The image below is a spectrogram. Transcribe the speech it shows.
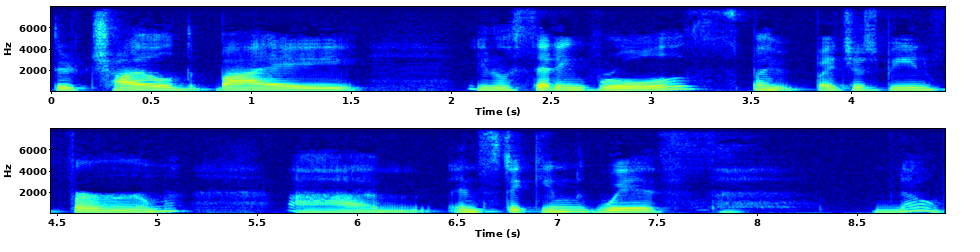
their child by you know setting rules by, by just being firm um, and sticking with no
